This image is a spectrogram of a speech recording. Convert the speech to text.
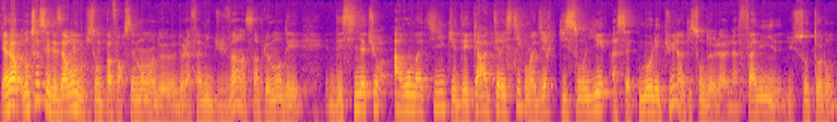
Et alors, donc ça, c'est des arômes qui ne sont pas forcément de, la famille du vin, hein, simplement des, signatures aromatiques et des caractéristiques, on va dire, qui sont liées à cette molécule, qui sont de la, la famille du sautolon.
